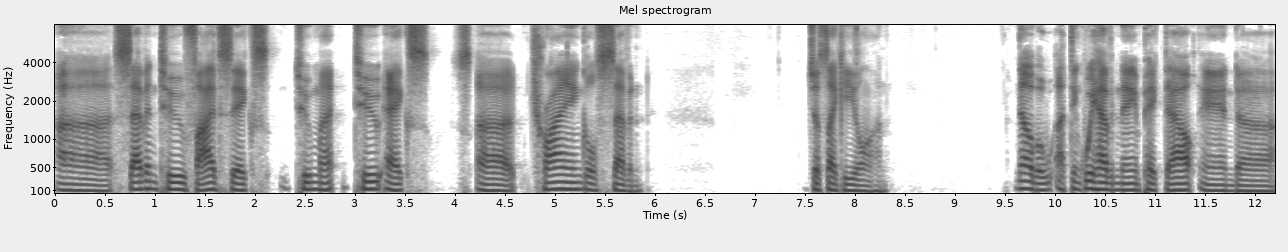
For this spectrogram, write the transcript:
uh seven two five six two two x uh triangle seven just like Elon. No, but I think we have a name picked out, and uh,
